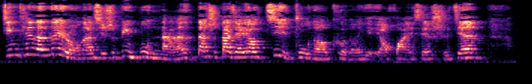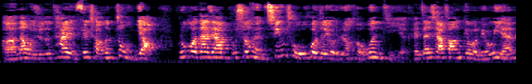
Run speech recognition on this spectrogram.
今天的内容呢，其实并不难，但是大家要记住呢，可能也要花一些时间。呃，那我觉得它也非常的重要。如果大家不是很清楚或者有任何问题，也可以在下方给我留言。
